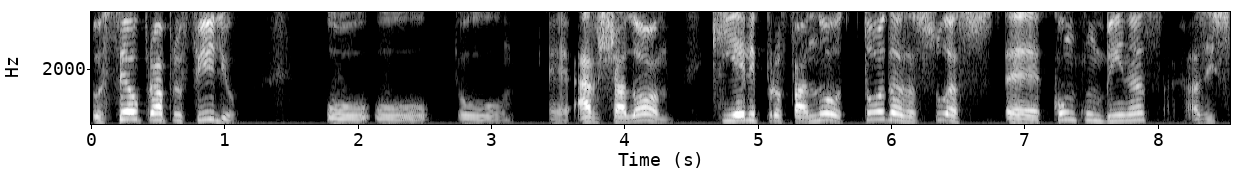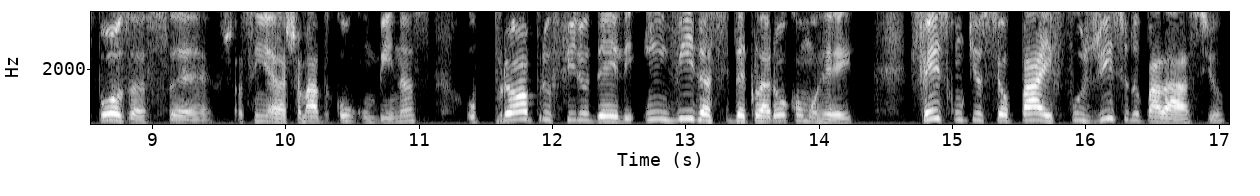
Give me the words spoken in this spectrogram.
O seu próprio filho, o, o, o é, Avshalom, que ele profanou todas as suas é, concubinas, as esposas, é, assim era chamado concubinas, o próprio filho dele, em vida, se declarou como rei, fez com que o seu pai fugisse do palácio.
